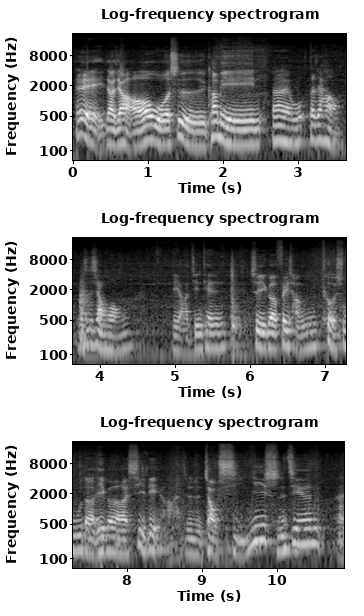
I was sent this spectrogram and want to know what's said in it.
嘿，大家好，我是康敏。哎，我大家好，我是小红。哎呀，今天是一个非常特殊的一个系列啊，就是叫洗衣时间。哎，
